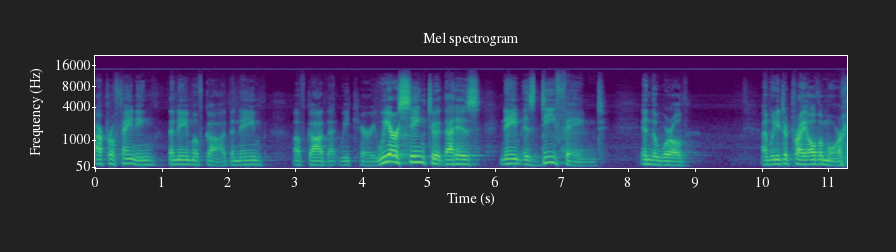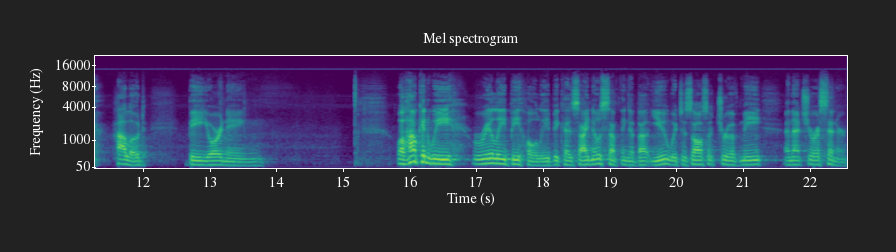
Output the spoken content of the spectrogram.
are profaning the name of God, the name of God that we carry. We are seeing to it that is name is defamed in the world. And we need to pray all the more, hallowed be your name. Well, how can we really be holy? Because I know something about you, which is also true of me, and that you're a sinner.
